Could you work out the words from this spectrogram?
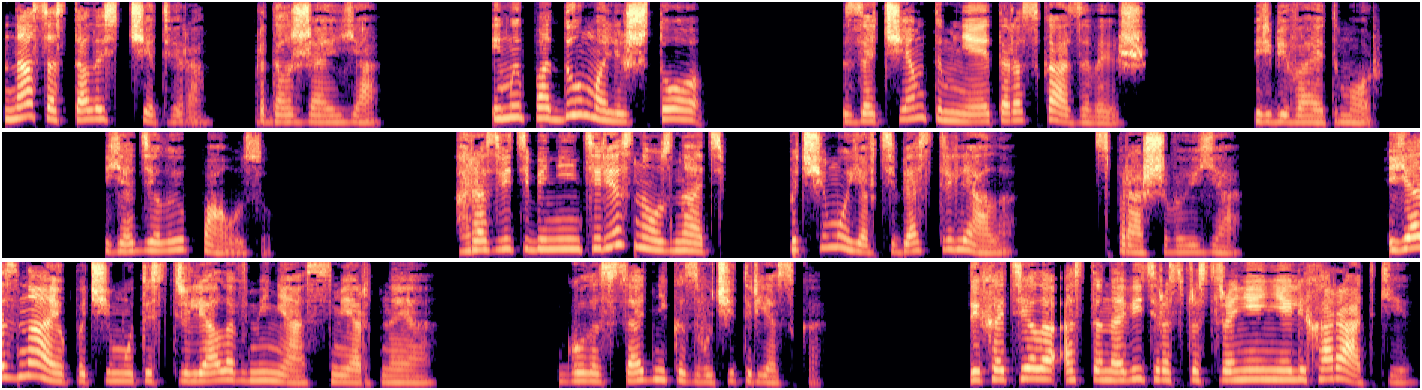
Нас осталось четверо, продолжаю я. И мы подумали, что... «Зачем ты мне это рассказываешь?» — перебивает Мор. Я делаю паузу. «Разве тебе не интересно узнать, почему я в тебя стреляла?» — спрашиваю я. «Я знаю, почему ты стреляла в меня, смертная». Голос всадника звучит резко. «Ты хотела остановить распространение лихорадки.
